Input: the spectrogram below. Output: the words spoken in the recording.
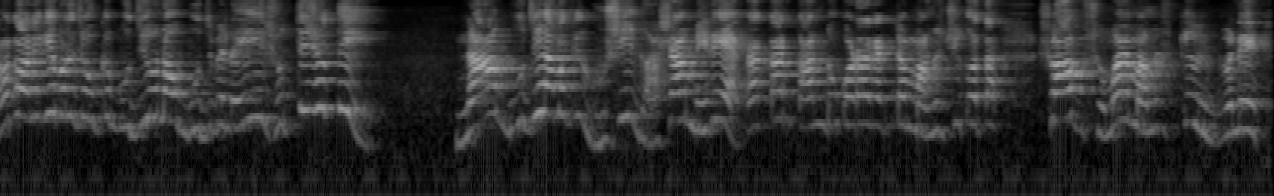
আমাকে অনেকেই বলেছে, ওকে বুঝিও না বুঝবে না। এই সত্যি সত্যি? না বুঝে আমাকে ঘুষি, ঘাসা মেরে একাকার কাণ্ড করার একটা মানসিকতা, সব সময় মানুষকে মানে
